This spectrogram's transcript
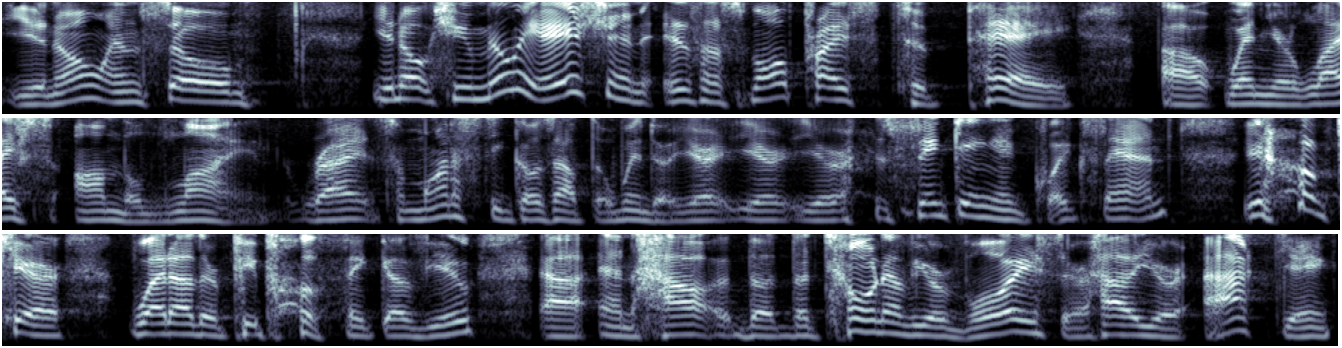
you know? And so, you know, humiliation is a small price to pay uh, when your life's on the line, right? So modesty goes out the window. You're you're you're sinking in quicksand. You don't care what other people think of you uh, and how the the tone of your voice or how you're acting.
